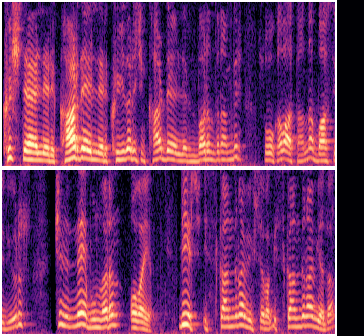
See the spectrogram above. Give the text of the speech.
kış değerleri, kar değerleri, kıyılar için kar değerlerini barındıran bir soğuk hava atağından bahsediyoruz. Şimdi ne bunların olayı? Bir, İskandinav yüksek bak İskandinavya'dan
